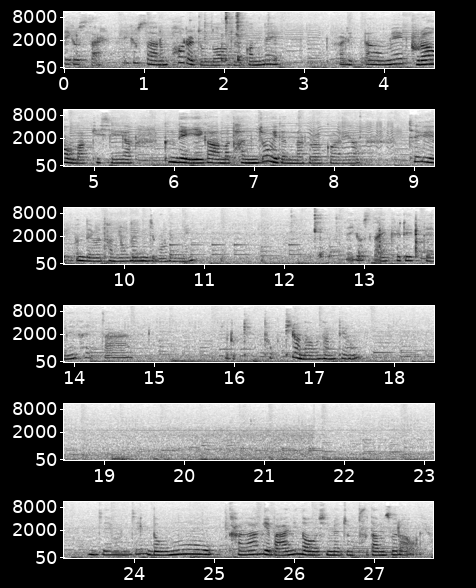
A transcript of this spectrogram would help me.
애교살 애교살은 펄을 좀 넣어줄 건데 가리다움의 브라운 마켓이에요. 근데 얘가 아마 단종이 됐나 그럴 거예요. 되게 예쁜데 왜 단종됐는지 모르겠네. 애교살 그릴 때는 살짝 이렇게 톡 튀어나온 상태로 이제 문제 너무 강하게 많이 넣으시면 좀 부담스러워요.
